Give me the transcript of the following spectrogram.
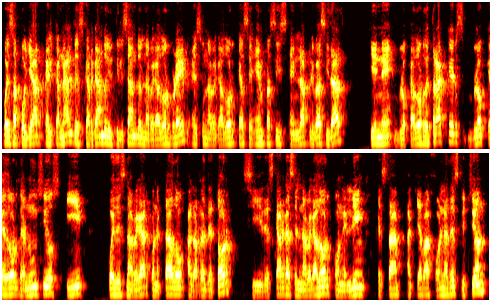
Puedes apoyar el canal descargando y utilizando el navegador Brave. Es un navegador que hace énfasis en la privacidad. Tiene bloqueador de trackers, bloqueador de anuncios y puedes navegar conectado a la red de Tor. Si descargas el navegador con el link que está aquí abajo en la descripción,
